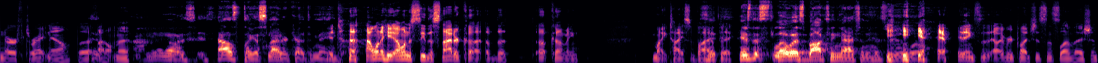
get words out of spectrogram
nerfed right now, but It- I don't know. I don't know. It's, it sounds like a Snyder cut to me. It, I want to. hear. I want to see the Snyder cut of the upcoming Mike Tyson biopic. Here's the slowest boxing match in the history of the world. yeah, everything's every punch is in slow motion.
